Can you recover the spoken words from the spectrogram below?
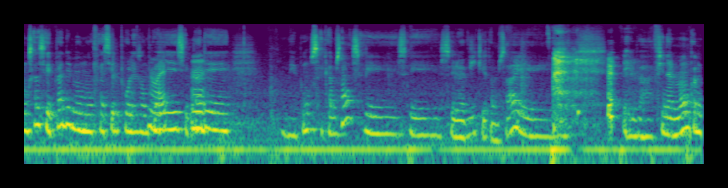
Donc ça, c'est pas des moments faciles pour les employés, c'est pas des bon, c'est comme ça, c'est la vie qui est comme ça. Et, et bah, finalement, comme,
